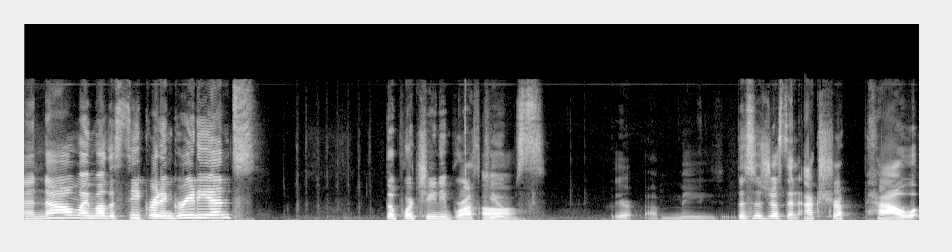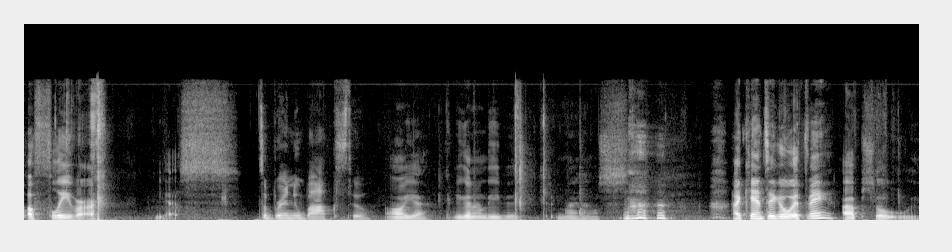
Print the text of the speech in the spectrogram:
And now my mother's secret ingredient, the porcini broth Ah. cubes. They're amazing. This is just an extra pow of flavor. Yes. It's a brand new box too. Oh yeah. You're gonna leave it in my house? I can't take it with me. Absolutely.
